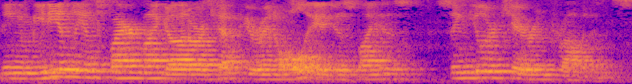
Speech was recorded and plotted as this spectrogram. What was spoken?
being immediately inspired by God, are kept pure in all ages by his singular care and providence.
